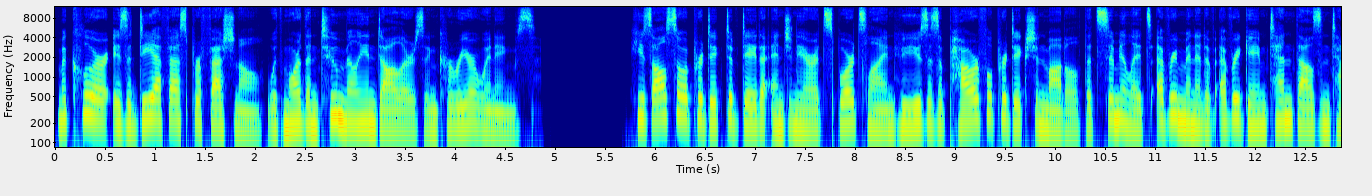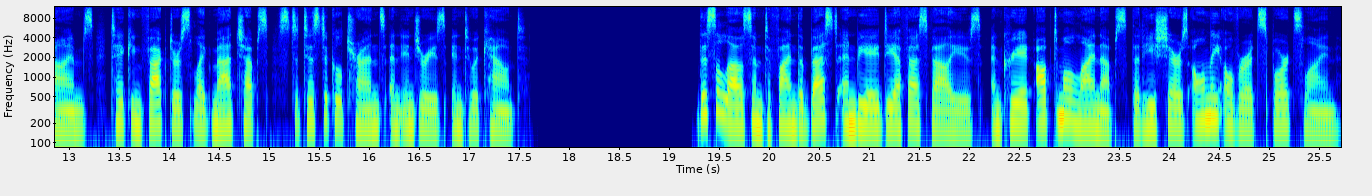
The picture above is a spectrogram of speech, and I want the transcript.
McClure is a DFS professional with more than $2 million in career winnings. He's also a predictive data engineer at Sportsline who uses a powerful prediction model that simulates every minute of every game 10,000 times, taking factors like matchups, statistical trends, and injuries into account. This allows him to find the best NBA DFS values and create optimal lineups that he shares only over at Sportsline.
